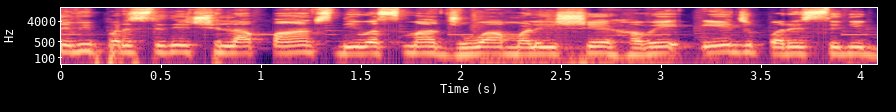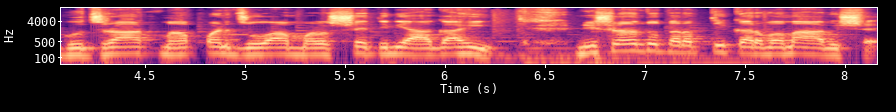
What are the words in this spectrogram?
જેવી પરિસ્થિતિ છેલ્લા પાંચ દિવસમાં જોવા મળી છે, હવે એ જ પરિસ્થિતિ ગુજરાતમાં પણ જોવા મળશે તેવી આગાહી નિષ્ણાંતો તરફથી કરવામાં આવી છે.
